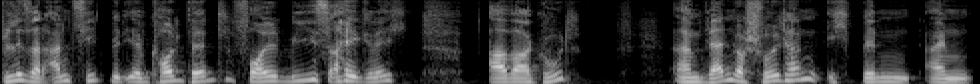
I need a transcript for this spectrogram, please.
Blizzard anzieht mit ihrem Content, voll mies eigentlich. Aber gut. Ähm, werden wir schultern. Ich bin ein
